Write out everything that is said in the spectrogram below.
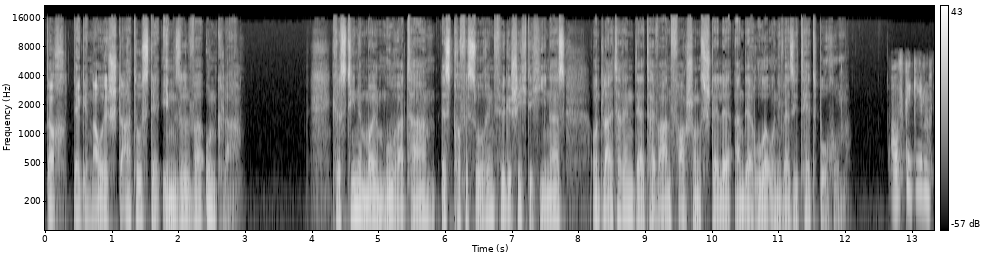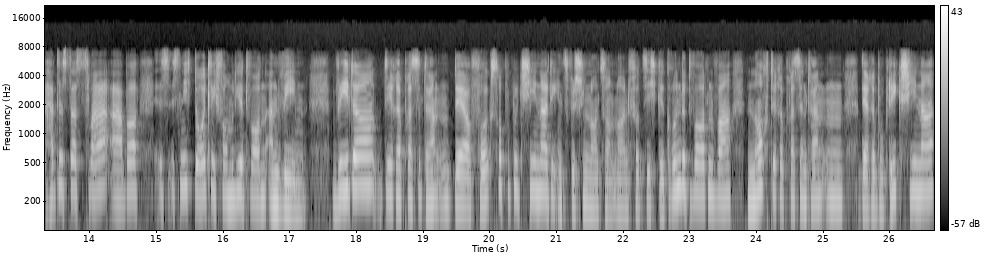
Doch der genaue Status der Insel war unklar. Christine Moll-Murata ist Professorin für Geschichte Chinas und Leiterin der Taiwan-Forschungsstelle an der Ruhr-Universität Bochum. Aufgegeben hat es das zwar, aber es ist nicht deutlich formuliert worden, an wen. Weder die Repräsentanten der Volksrepublik China, die inzwischen 1949 gegründet worden war, noch die Repräsentanten der Republik China,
